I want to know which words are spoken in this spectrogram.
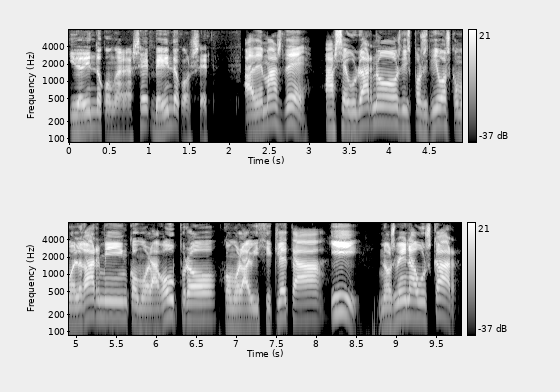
Y bebiendo con ganas, ¿eh? Bebiendo con sed. Además de asegurarnos dispositivos como el Garmin, como la GoPro, como la bicicleta y nos vienen a buscar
